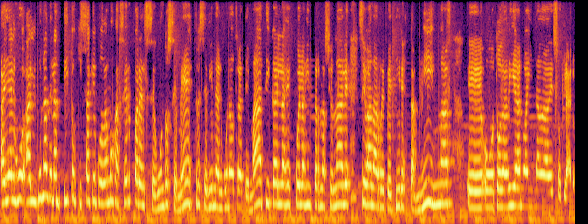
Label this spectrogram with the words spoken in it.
¿Hay algo, algún adelantito quizá que podamos hacer para el segundo semestre? ¿Se viene alguna otra temática en las escuelas internacionales? ¿Se van a repetir estas mismas? ¿O todavía no hay nada de eso claro?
